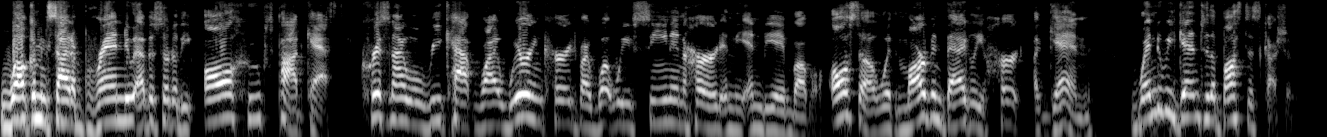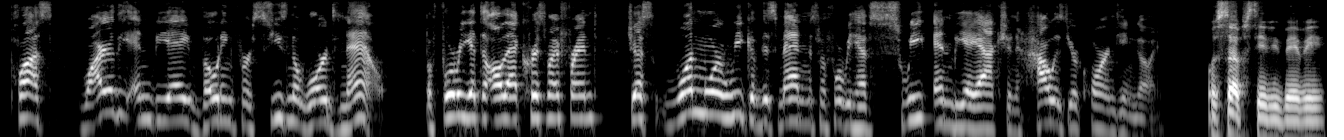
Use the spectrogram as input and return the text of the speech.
Welcome inside a brand new episode of the All Hoops podcast. Chris and I will recap why we're encouraged by what we've seen and heard in the NBA bubble. Also, with Marvin Bagley hurt again, when do we get into the bus discussion? Plus, why are the NBA voting for season awards now? Before we get to all that, Chris, my friend, just one more week of this madness before we have sweet NBA action. How is your quarantine going? What's up, Stevie baby?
